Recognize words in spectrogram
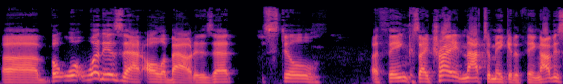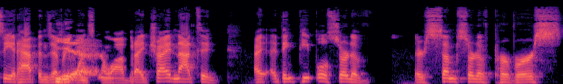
Uh, but what what is that all about? Is that still a thing? Because I try not to make it a thing. Obviously, it happens every Yeah. once in a while, but I try not to. I, I think people sort of there's some sort of perverse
